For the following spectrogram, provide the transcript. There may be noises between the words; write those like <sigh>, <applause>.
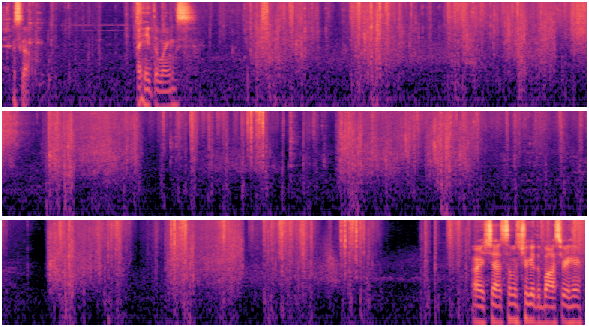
Let's go. I hate the wings. All right, chat. Someone's triggered the boss right here.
